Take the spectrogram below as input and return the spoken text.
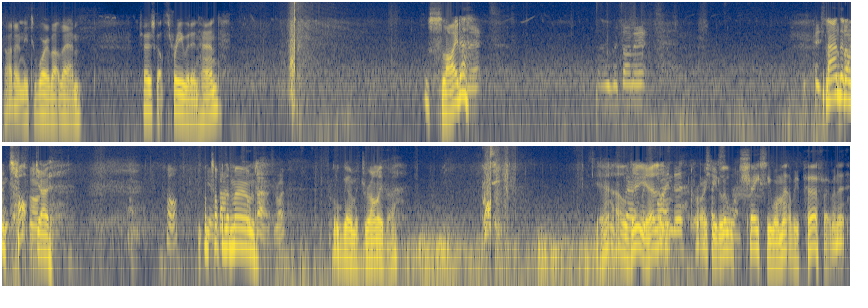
so I don't need to worry about them. Joe's got three wood in hand. Slider. Done it. Overdone it. Landed on top, Joe. Fine. Top? On top of the mound. That's right. All going with driver. Yeah, that'll do, fairway yeah. finder, Little, crikey, chaser little one. chasey one. That'll be perfect, wouldn't it?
